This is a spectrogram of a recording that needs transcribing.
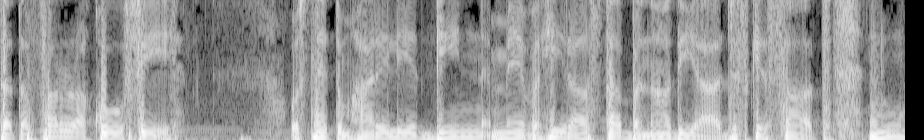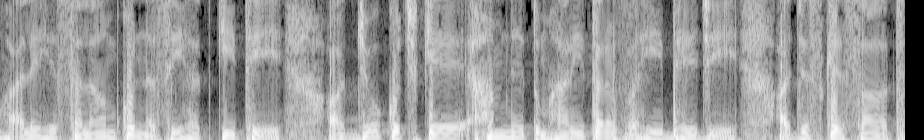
تتفرقوا فيه۔ اس نے تمہارے لیے دین میں وہی راستہ بنا دیا جس کے ساتھ نوح علیہ السلام کو نصیحت کی تھی، اور جو کچھ کہ ہم نے تمہاری طرف وہی بھیجی، اور جس کے ساتھ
